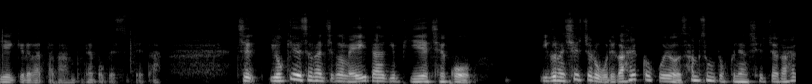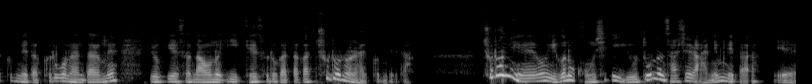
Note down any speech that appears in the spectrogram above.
얘기를 갖다가 한번 해보겠습니다. 즉 여기에서는 지금 A 더하기 B의 제곱 이거는 실제로 우리가 할 거고요. 삼성도 그냥 실제로 할 겁니다. 그러고 난 다음에 여기에서 나오는 이 개수를 갖다가 추론을 할 겁니다. 추론이에요. 이거는 공식의 유도는 사실 아닙니다. 예.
